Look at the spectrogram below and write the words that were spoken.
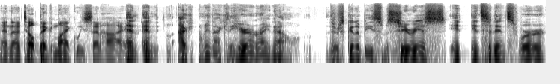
And uh, tell Big Mike we said hi. And and I, I mean I can hear it right now. There's going to be some serious in- incidents where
